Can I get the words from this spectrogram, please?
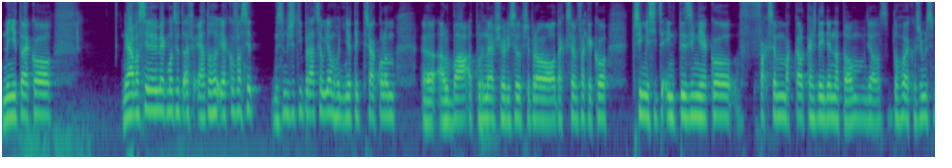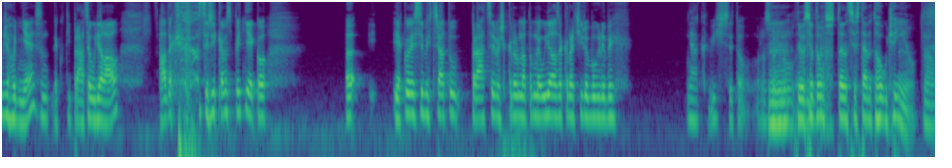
Není to jako... Já vlastně nevím, jak moc je to... Já toho jako vlastně... Myslím, že té práce udělám hodně. Teď třeba kolem uh, Alba a turné všeho, když se to připravovalo, tak jsem fakt jako tři měsíce intenzivně jako fakt jsem makal každý den na tom. Dělal jsem toho jako, že myslím, že hodně jsem jako té práce udělal. Ale tak si říkám zpětně jako... Uh, jako jestli bych třeba tu práci veškerou na tom neudělal za kratší dobu, kdybych nějak, víš, si to rozvrhnul. Mm, vlastně tom, ten systém toho učení. No. No.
